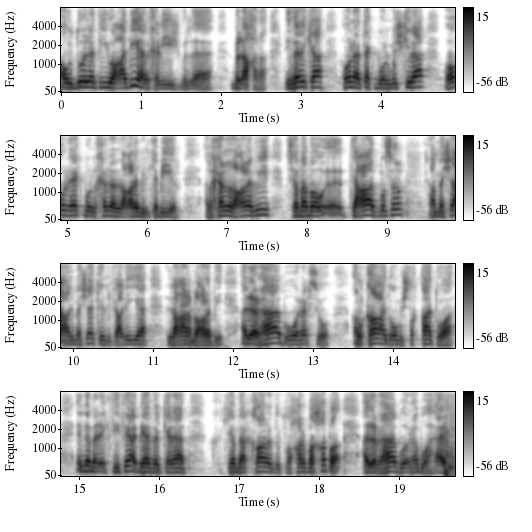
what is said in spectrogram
أو الدول التي يعاديها الخليج بالأحرى. لذلك هنا تكمن المشكلة وهنا يكمن الخلل العربي الكبير. الخلل العربي سببه ابتعاد مصر عن المشاكل الفعلية للعالم العربي. الإرهاب هو نفسه القاعدة ومشتقاتها. إنما الاكتفاء بهذا الكلام كما قال الدكتور حربة خطأ. الإرهاب هو إرهاب وهابي.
